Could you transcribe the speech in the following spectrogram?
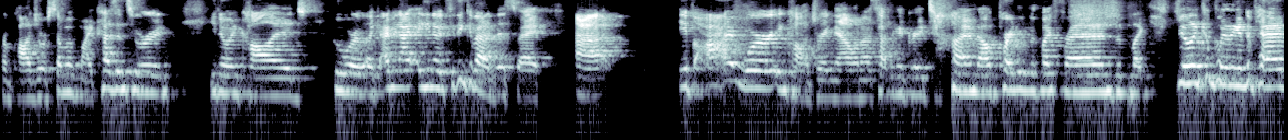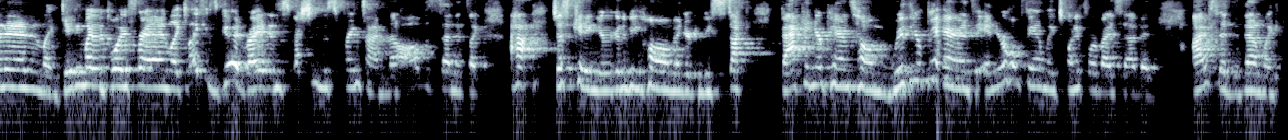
from college or some of my cousins who are in you know in college who are like i mean i you know if you think about it this way uh, if I were in college right now and I was having a great time out partying with my friends and like feeling completely independent and like dating my boyfriend, like life is good, right? And especially in the springtime. And then all of a sudden it's like, ah, just kidding. You're going to be home and you're going to be stuck back in your parents' home with your parents and your whole family 24 by 7. I've said to them, like,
